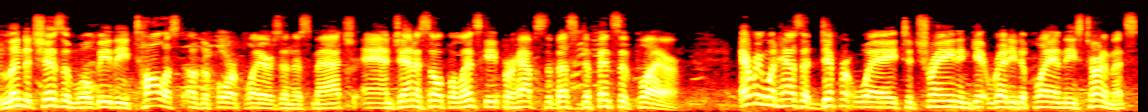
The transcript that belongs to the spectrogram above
Linda Chisholm will be the tallest of the four players in this match, and Janice Opalinski, perhaps the best defensive player. Everyone has a different way to train and get ready to play in these tournaments.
